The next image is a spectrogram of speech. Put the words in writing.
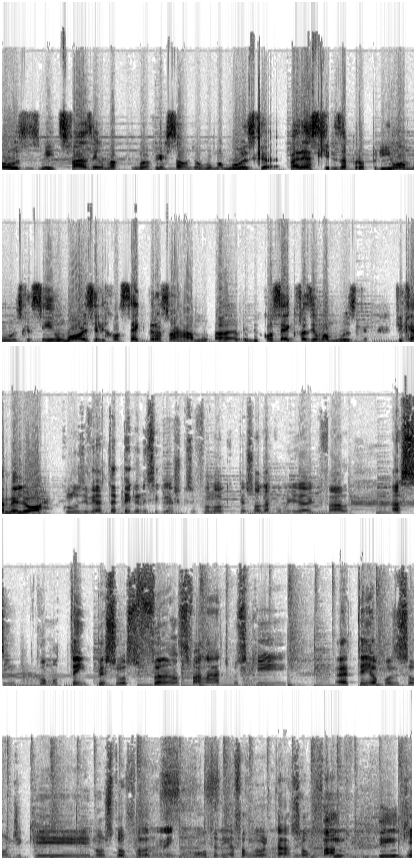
ou os Smiths fazem uma, uma versão de alguma música, parece que eles apropriam a música. Assim, o Morrissey ele consegue transformar, ele consegue fazer uma música ficar melhor. Inclusive, até pegando esse gancho que você falou, que o pessoal da comunidade fala, assim como tem pessoas fãs, fanáticos que eh, têm a posição de que. Não estou falando nem contra nem a favor, tá? Só um fato. Sim, que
